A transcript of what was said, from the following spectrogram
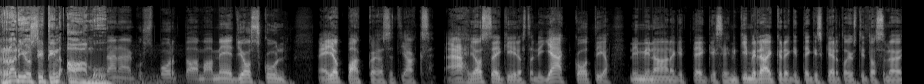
Radio Cityn aamu. Tänään kun sporttaamaan meet joskun, ei ole pakko, jos et jaksa. Äh, jos ei kiinnosta, niin jää kotia. Niin minä ainakin tekisin. Niin Kimi Räikkönenkin tekisi, kertoi justi tuossa noin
